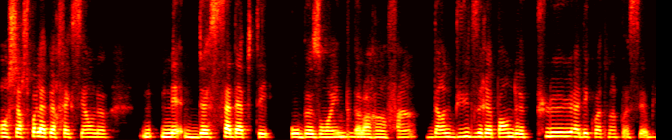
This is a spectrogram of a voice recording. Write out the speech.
on ne cherche pas la perfection, là, mais de s'adapter aux besoins de mm-hmm. leur enfant dans le but d'y répondre le plus adéquatement possible.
